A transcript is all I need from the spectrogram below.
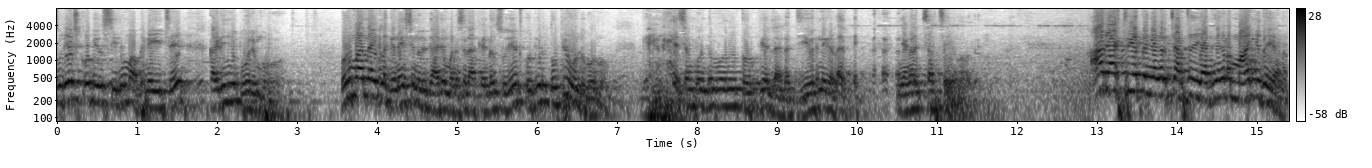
സുരേഷ് ഗോപി ഒരു സിനിമ അഭിനയിച്ച് കഴിഞ്ഞു പോരുമ്പോ ബഹുമാനായിട്ടുള്ള ഗണേശൻ ഒരു കാര്യം മനസ്സിലാക്കേണ്ടത് സുരേഷ് ഗോപി ഒരു തൊപ്പി കൊണ്ടുപോകുന്നു. ഗണേശൻ കൊണ്ടുപോകുന്നത് തൊപ്പിയല്ലല്ലോ ജീവനുകളല്ലേ. ഞങ്ങൾ ചർച്ച ചെയ്യണത് ആ രാഷ്ട്രീയത്തെ ഞങ്ങൾ ചർച്ച ചെയ്യാതെ ഞങ്ങളുടെ മാന്യതയാണ്.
